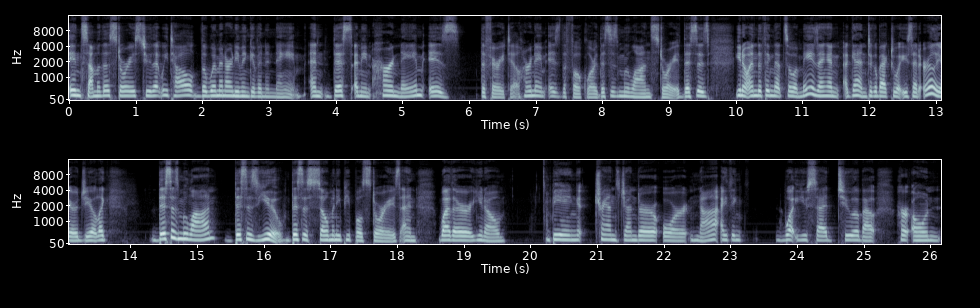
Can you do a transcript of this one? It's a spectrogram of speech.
in some of the stories too that we tell, the women aren't even given a name. And this, I mean, her name is the fairy tale. Her name is the folklore. This is Mulan's story. This is, you know, and the thing that's so amazing, and again, to go back to what you said earlier, Gio, like this is Mulan, this is you. This is so many people's stories. And whether, you know, being transgender or not, I think what you said too about her own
